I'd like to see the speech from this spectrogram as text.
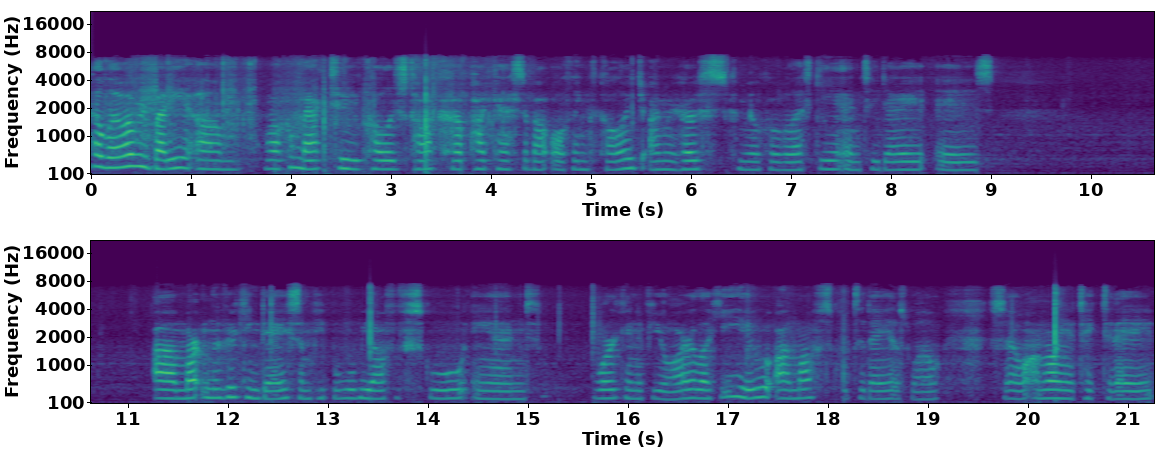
Hello, everybody. Um, welcome back to College Talk, a podcast about all things college. I'm your host, Camille Kowaleski, and today is uh, Martin Luther King Day. Some people will be off of school and work, and if you are, lucky you, I'm off school today as well. So I'm going to take today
